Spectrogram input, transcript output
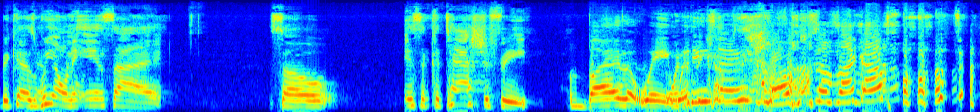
because we on the inside. So it's a catastrophe By the way, When what it did he becomes- say? Hold the fuck up.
